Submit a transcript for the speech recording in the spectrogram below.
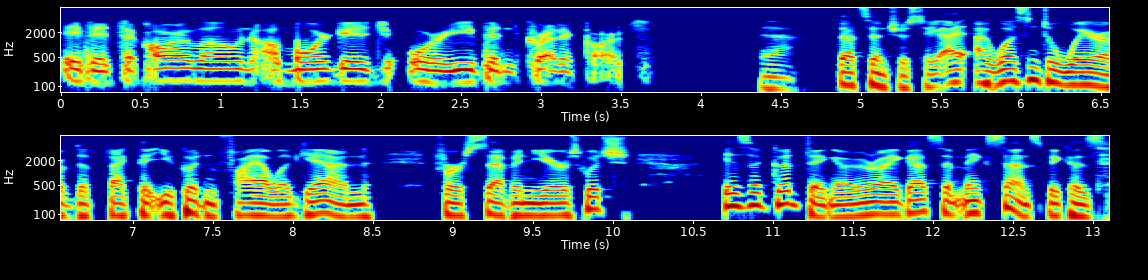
if it's a car loan, a mortgage, or even credit cards. Yeah. That's interesting. I, I wasn't aware of the fact that you couldn't file again for seven years, which is a good thing. I mean, I guess it makes sense because,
